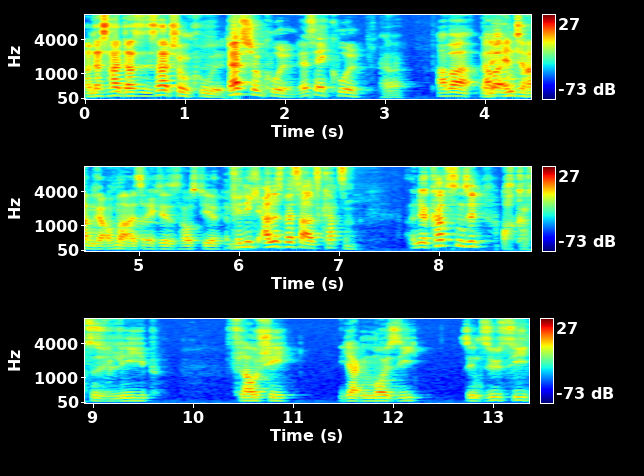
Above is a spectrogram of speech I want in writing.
Und das halt, das ist halt schon cool. Das ist schon cool. Das ist echt cool. Ja. Aber, Und eine aber Ente hatten wir auch mal als echtes Haustier. finde ich alles besser als Katzen. Und der Katzen sind, ach, Katzen sind lieb, flauschi, jagen Mäusi, sind süßi.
